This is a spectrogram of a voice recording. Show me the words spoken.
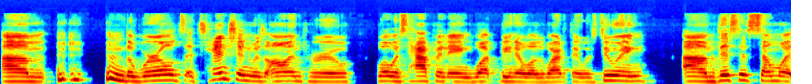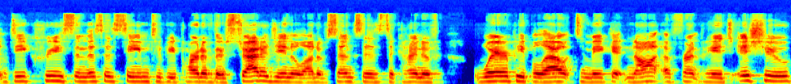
Um, the world's attention was on Peru, what was happening, what Dina Boluarte was doing. Um, this has somewhat decreased, and this has seemed to be part of their strategy in a lot of senses to kind of wear people out to make it not a front page issue.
